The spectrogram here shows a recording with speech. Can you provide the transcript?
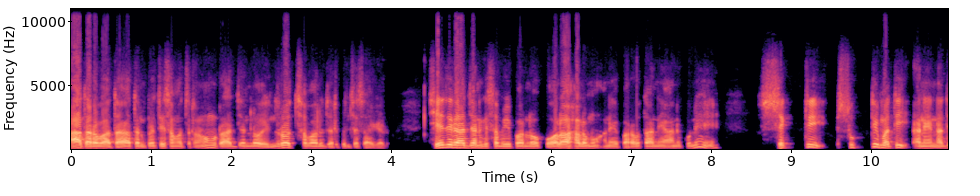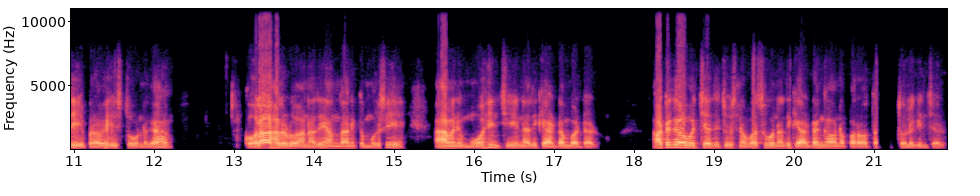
ఆ తర్వాత అతను ప్రతి సంవత్సరం రాజ్యంలో ఇంద్రోత్సవాలు జరిపించసాగాడు. చేది రాజ్యానికి సమీపంలో కోలాహలము అనే పర్వతాన్ని ఆనుకుని శక్తి సుక్తిమతి అనే నది ప్రవహిస్తూ ఉండగా కోలాహలుడు ఆ నది అందానికి మురిసి ఆమెని మోహించి నదికి అడ్డం పడ్డాడు అటుగా వచ్చి అది చూసిన వసువు నదికి అడ్డంగా ఉన్న పర్వతం తొలగించాడు.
